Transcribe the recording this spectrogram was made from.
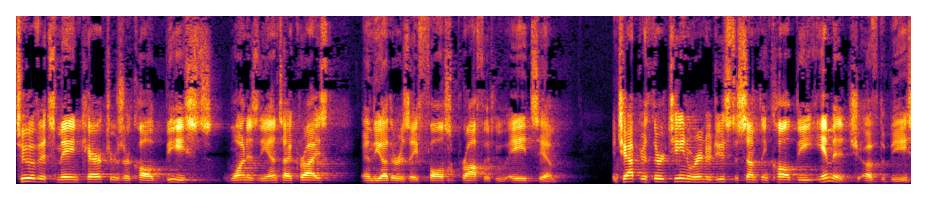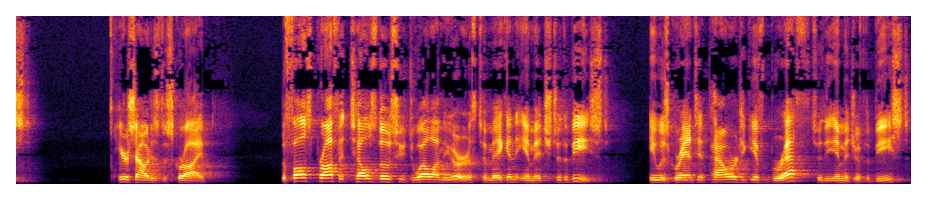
Two of its main characters are called beasts. One is the Antichrist, and the other is a false prophet who aids him. In chapter 13, we're introduced to something called the image of the beast. Here's how it is described The false prophet tells those who dwell on the earth to make an image to the beast. He was granted power to give breath to the image of the beast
